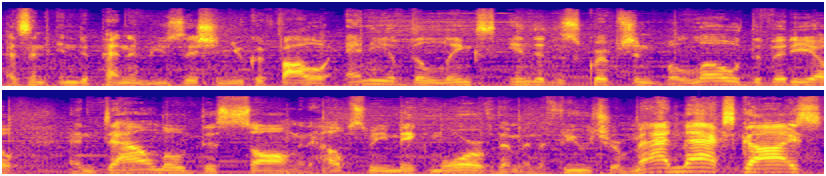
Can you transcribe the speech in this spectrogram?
as an independent musician, you could follow any of the links in the description below the video and download this song. It helps me make more of them in the future. Mad Max, guys,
